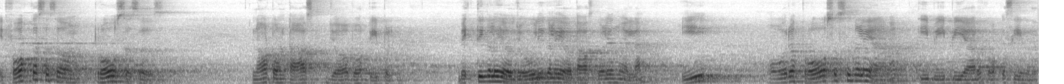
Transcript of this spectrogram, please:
It focuses on processes not on task job or people വ്യക്തികളെയോ ജോലികളെയോ ടാസ്കുകളെയോ ഒന്നുമല്ല ഈ ഓരോ പ്രോസസ്സുകളെയാണ് ഈ ബി പി ആർ ഫോക്കസ് ചെയ്യുന്നത്.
